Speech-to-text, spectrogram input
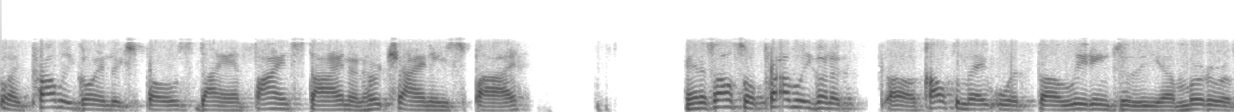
like probably going to expose Diane Feinstein and her Chinese spy. And it's also probably going to uh, culminate with uh, leading to the uh, murder of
